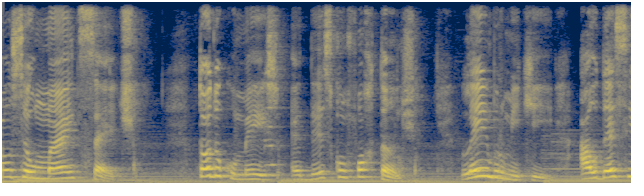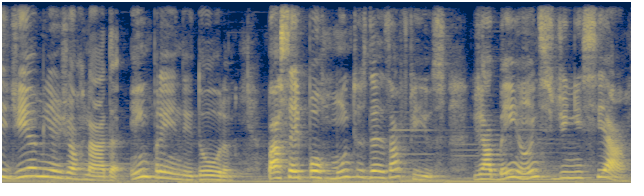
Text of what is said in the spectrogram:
Qual o seu mindset? Todo começo é desconfortante. Lembro-me que, ao decidir a minha jornada empreendedora, passei por muitos desafios, já bem antes de iniciar.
